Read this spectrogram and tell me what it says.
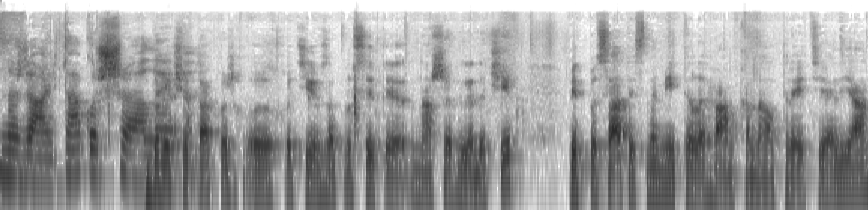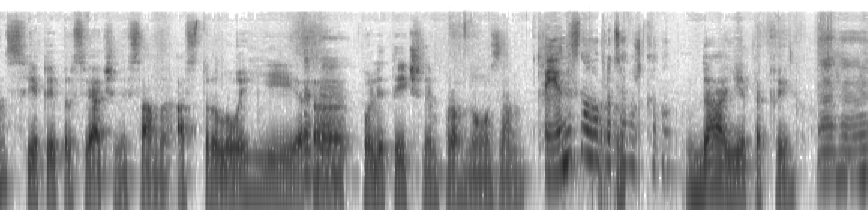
На жаль, також, але До речі, також е, хотів запросити наших глядачів підписатись на мій телеграм-канал Третій Альянс, який присвячений саме астрології, е, політичним прогнозам. А я не знала про це ваш канал. Да, є такий. Угу.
